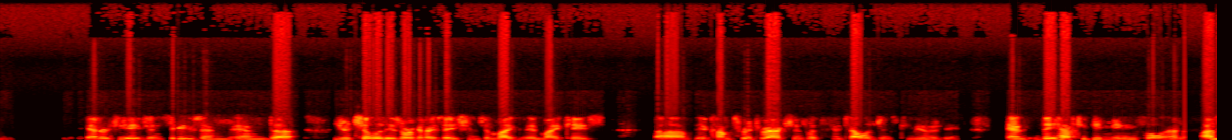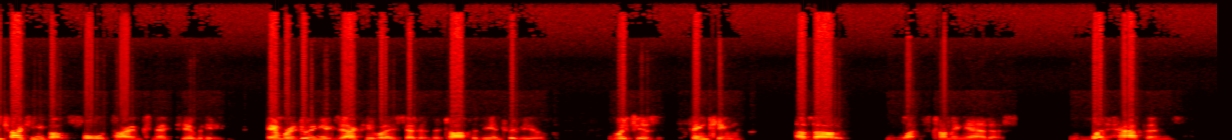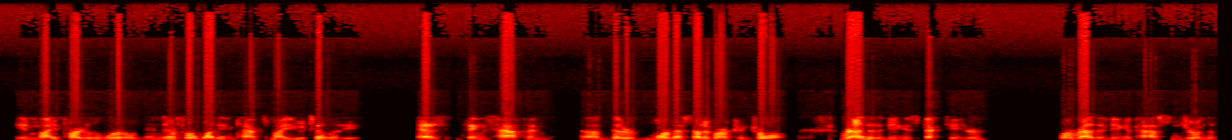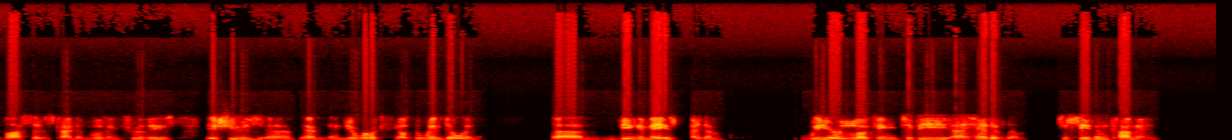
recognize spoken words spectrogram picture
energy agencies, and and uh, utilities organizations. In my in my case, uh, it comes through interactions with the intelligence community and they have to be meaningful. And I'm talking about full-time connectivity. And we're doing exactly what I said at the top of the interview, which is thinking about what's coming at us. What happens in my part of the world, and therefore what impacts my utility as things happen um, that are more or less out of our control. Rather than being a spectator, or rather than being a passenger on the bus that is kind of moving through these issues, mm-hmm. uh, and, and, you know we're looking out the window and um, being amazed by them, we are looking to be ahead of them, to see them coming,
